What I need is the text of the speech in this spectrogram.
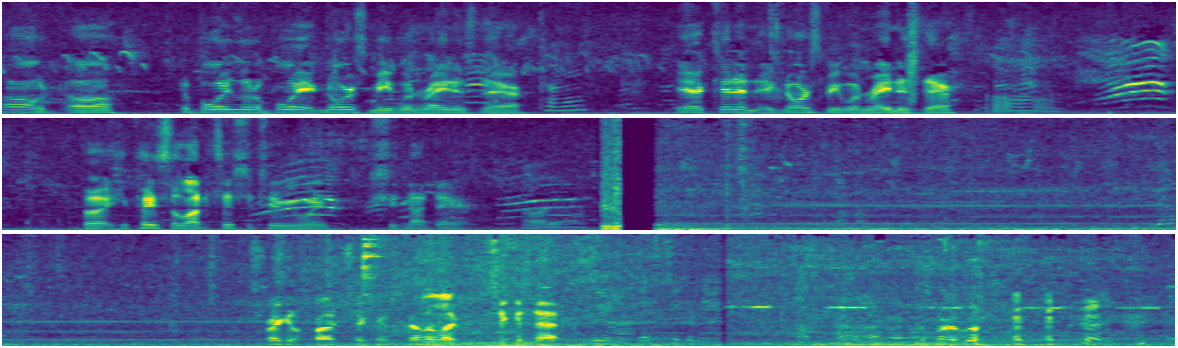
Oh, uh, the boy, little boy ignores me when rain is there. Kenan? Yeah, Kenan ignores me when rain is there, Oh. but he pays a lot of attention to me when she's not there. Oh, yeah. It's regular fried chicken. They look like chicken neck. Yeah, that's chicken neck. That's what it looks.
